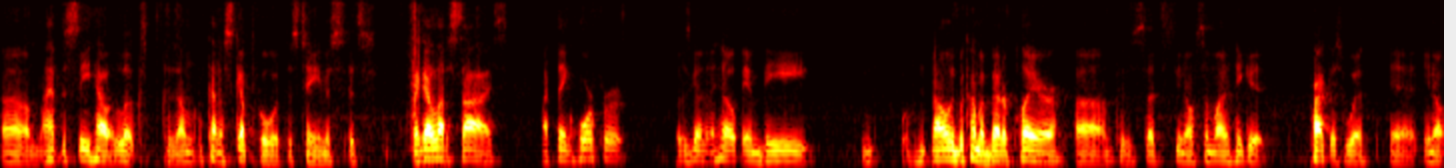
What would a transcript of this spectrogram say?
Um, I have to see how it looks because I'm kind of skeptical with this team. It's it's they got a lot of size. I think Horford was going to help Embiid not only become a better player because uh, that's you know someone he could practice with and you know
